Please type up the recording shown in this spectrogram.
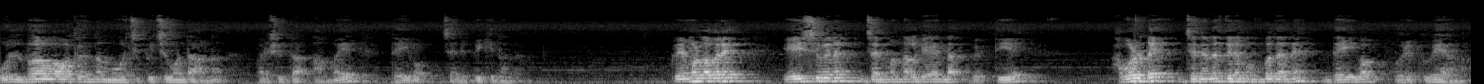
ഉത്ഭവത്തിൽ നിന്ന് മോചിപ്പിച്ചുകൊണ്ടാണ് പരിശുദ്ധ അമ്മയെ ദൈവം ജനിപ്പിക്കുന്നത്. പ്രിയമുള്ളവരെ യേശുവിന് ജന്മം നൽകേണ്ട വ്യക്തിയെ അവളുടെ ജനനത്തിന് മുമ്പ് തന്നെ ദൈവം ഒരുക്കുകയാണ്.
